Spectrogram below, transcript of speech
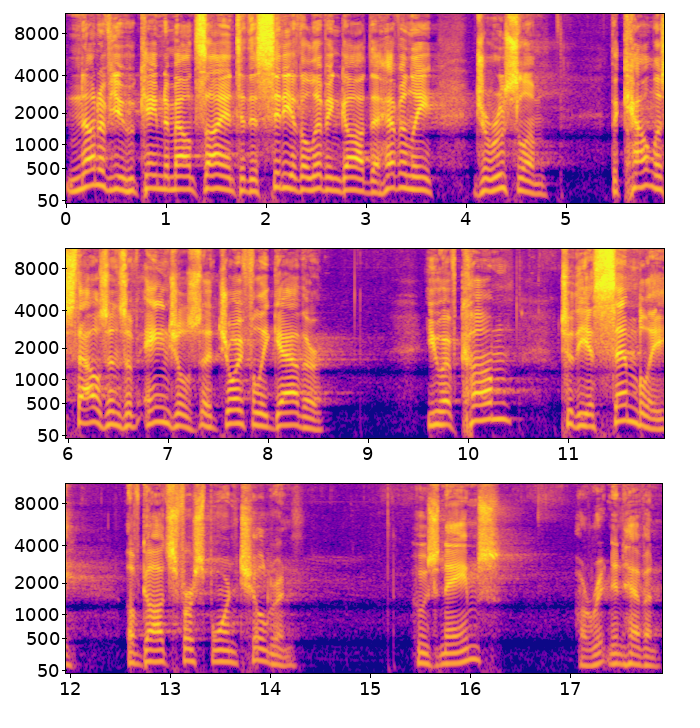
None of you who came to Mount Zion, to this city of the living God, the heavenly Jerusalem, the countless thousands of angels that joyfully gather, you have come to the assembly of God's firstborn children, whose names are written in heaven.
